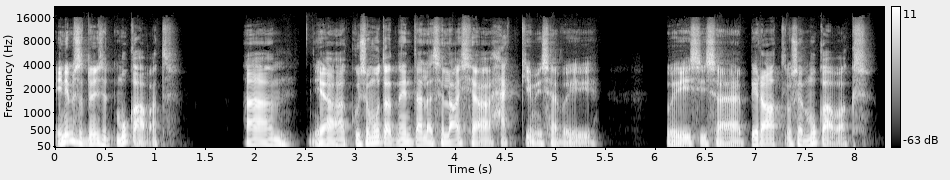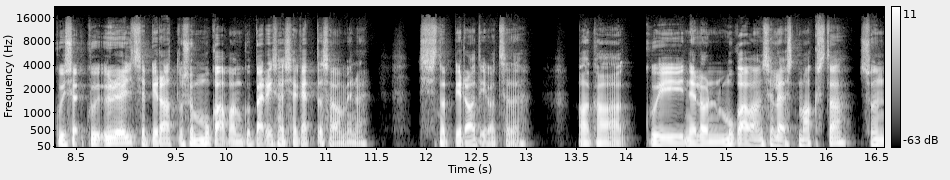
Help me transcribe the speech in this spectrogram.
inimesed on üldiselt mugavad. Ähm, ja kui sa muudad nendele selle asja häkkimise või või siis äh, piraatluse mugavaks, kui see, kui üleüldse piraatlus on mugavam kui päris asja kättesaamine, siis nad piraadivad seda. aga kui neil on mugavam selle eest maksta, see on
